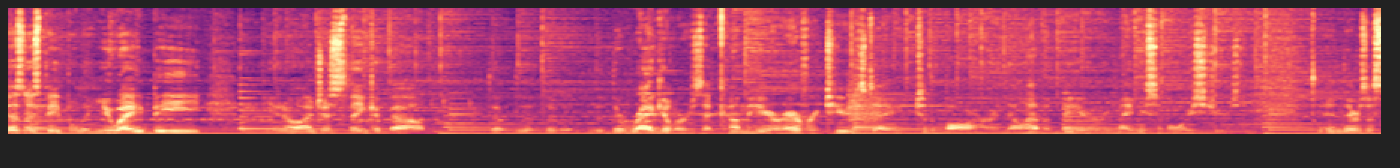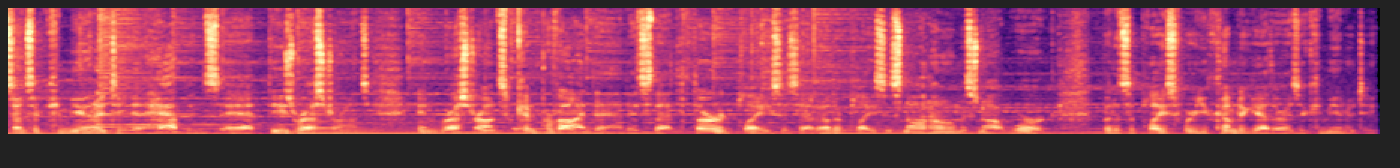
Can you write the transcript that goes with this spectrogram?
business people, the UAB. You know, I just think about the, the, the, the, regulars that come here every Tuesday to the bar, and they'll have a beer and maybe some oysters. And there's a sense of community that happens at these restaurants, and restaurants can provide that. It's that third place. It's that other place. It's not home. It's not work, but it's a place where you come together as a community.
